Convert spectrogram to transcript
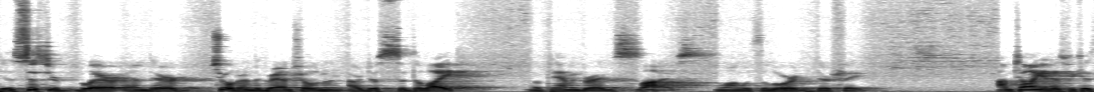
his sister Blair and their children, the grandchildren, are just a delight of Tam and Greg's lives, along with the Lord, their faith. I'm telling you this because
